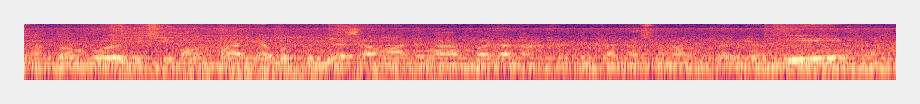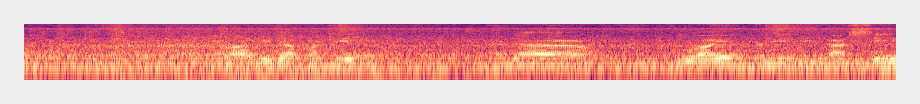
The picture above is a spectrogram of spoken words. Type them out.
satuan polisi Pampanya bekerja sama dengan Badan Narkotika Nasional Kota Jambi, memang didapatin ada dua yang terindikasi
